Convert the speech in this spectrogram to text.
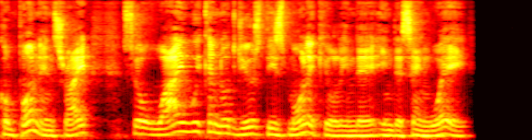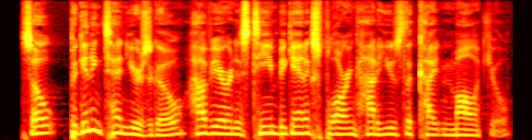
components, right? So why we cannot use this molecule in the in the same way? So, beginning 10 years ago, Javier and his team began exploring how to use the chitin molecule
